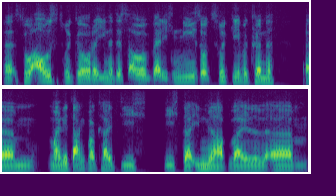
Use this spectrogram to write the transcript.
äh, so ausdrücken oder ihnen das auch, werde ich nie so zurückgeben können. Ähm, meine Dankbarkeit, die ich, die ich da in mir habe, weil ähm,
